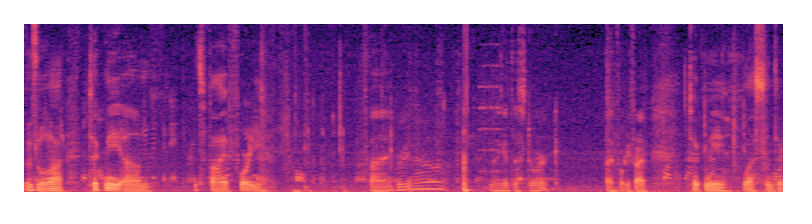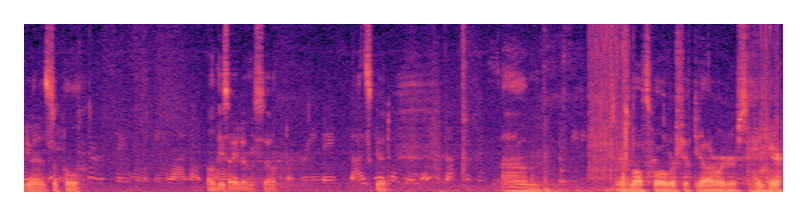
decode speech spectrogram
There's a lot. Took me, um, it's 5.45 right now. Let me get this to work. 5.45. Took me less than 30 minutes to pull all these items, so that's good. Um, there's multiple over $50 orders in here.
